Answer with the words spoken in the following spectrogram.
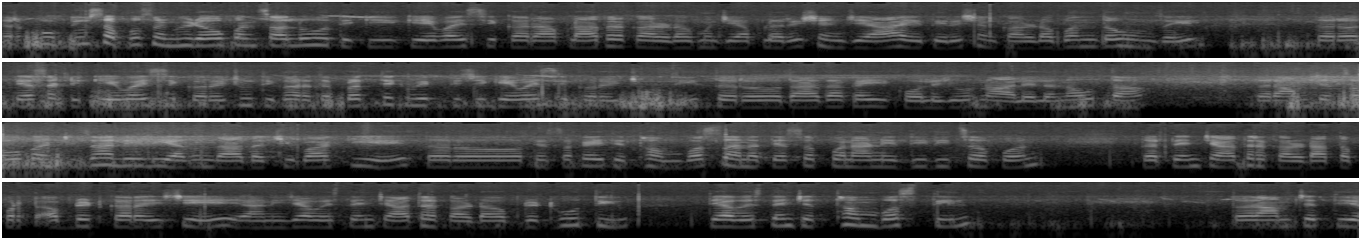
तर खूप दिवसापासून व्हिडिओ पण चालू होते की के वाय सी करा आपलं आधार कार्ड म्हणजे आपलं रेशन जे आहे ते रेशन कार्ड बंद होऊन जाईल. तर त्यासाठी के वाय सी करायची होती. घरात प्रत्येक व्यक्तीची के वाय सी करायची होती. तर दादा काही कॉलेजवरून आलेला नव्हता. तर आमच्या चौकांची झालेली अजून दादाची बाकी आहे. तर त्याचं काही ते थंब बसताना त्याचं पण आणि दिदीचं पण. तर त्यांचे आधार कार्ड आता परत अपडेट करायचे आहे. आणि ज्यावेळेस त्यांचे आधार कार्ड अपडेट होतील त्यावेळेस त्यांचे थंब बसतील तर आमचे ते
